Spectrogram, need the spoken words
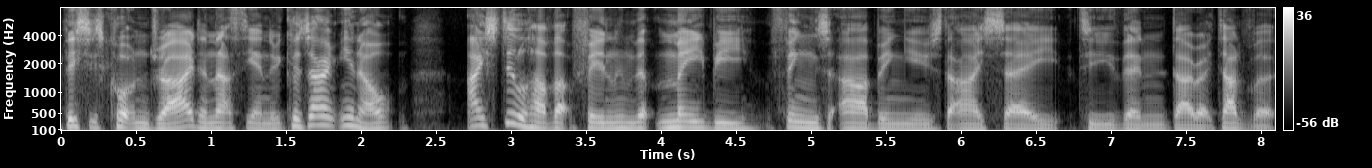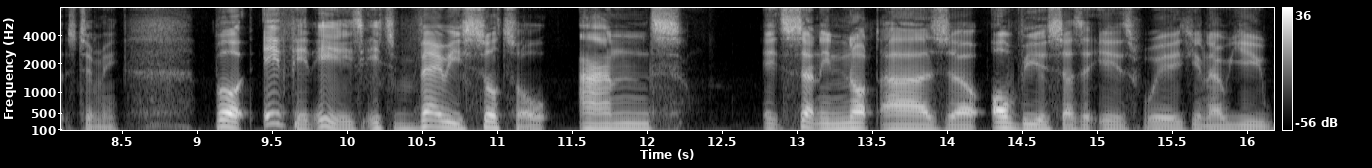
this is cut and dried and that's the end of it because I'm, you know, I still have that feeling that maybe things are being used that I say to then direct adverts to me. But if it is, it's very subtle and it's certainly not as uh, obvious as it is with, you know, you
